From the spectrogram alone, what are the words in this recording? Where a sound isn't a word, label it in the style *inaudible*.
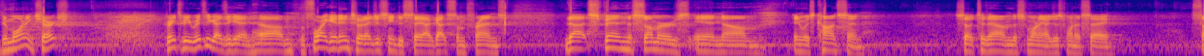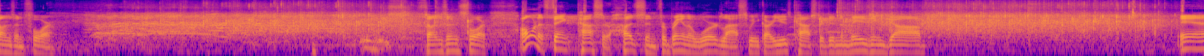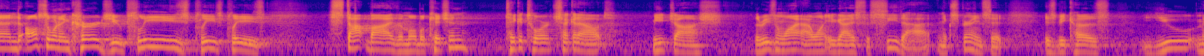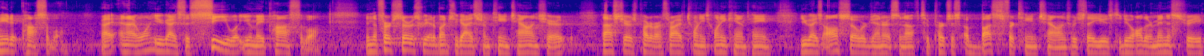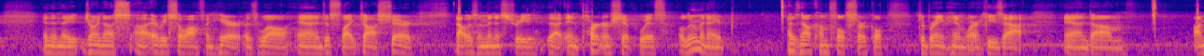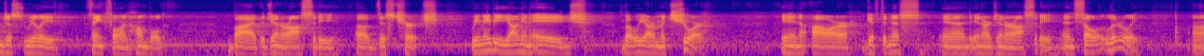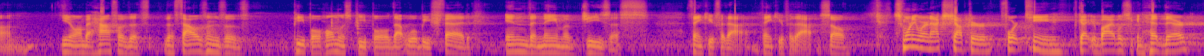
Good morning, church. Great to be with you guys again. Um, before I get into it, I just need to say I've got some friends that spend the summers in, um, in Wisconsin. So to them this morning, I just want to say, sons and four. sons and four. I want to thank Pastor Hudson for bringing the word last week. Our youth pastor did an amazing job. And also want to encourage you, please, please, please stop by the mobile kitchen, take a tour, check it out, meet Josh. The reason why I want you guys to see that and experience it is because you made it possible, right? And I want you guys to see what you made possible. In the first service, we had a bunch of guys from Teen Challenge here. Last year, as part of our Thrive 2020 campaign, you guys also were generous enough to purchase a bus for Teen Challenge, which they use to do all their ministry. And then they join us uh, every so often here as well. And just like Josh shared, that was a ministry that, in partnership with Illuminate, has now come full circle to bring him where he's at. And um, I'm just really thankful and humbled by the generosity of this church. We may be young in age, but we are mature in our giftedness and in our generosity. And so, literally, um, you know, on behalf of the, the thousands of people, homeless people, that will be fed in the name of Jesus, thank you for that. Thank you for that. So, this morning we're in Acts chapter 14. If you've got your Bibles, you can head there.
